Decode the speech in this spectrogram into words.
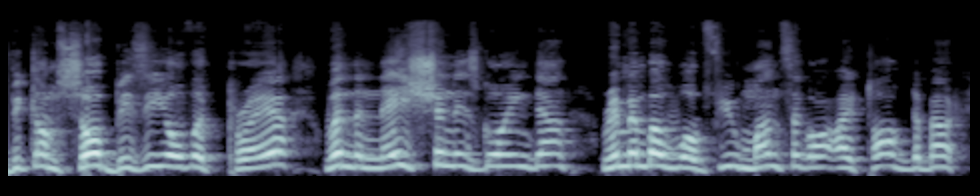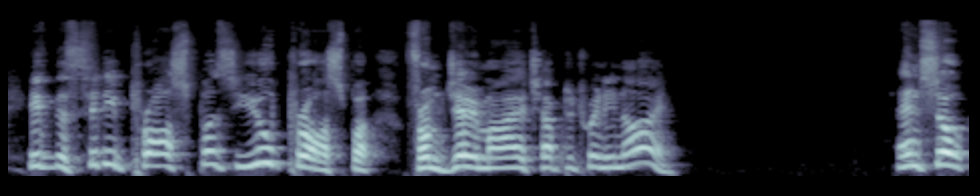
become so busy over prayer when the nation is going down? Remember a few months ago I talked about if the city prospers, you prosper from Jeremiah chapter 29. And so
